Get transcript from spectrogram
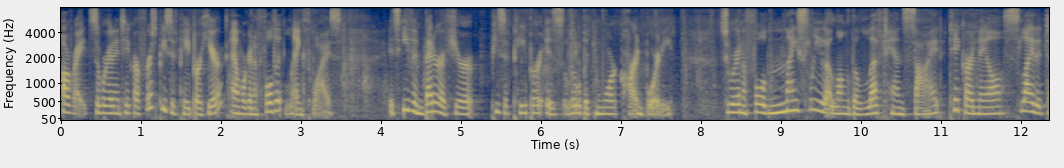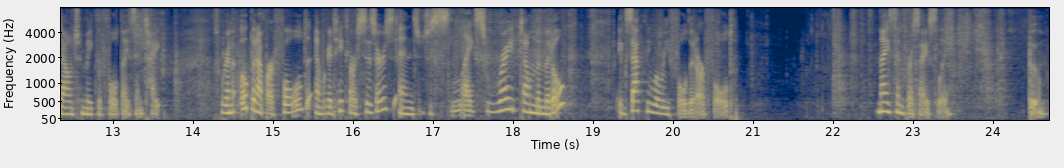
All right, so we're gonna take our first piece of paper here and we're gonna fold it lengthwise. It's even better if your piece of paper is a little bit more cardboardy. So we're gonna fold nicely along the left-hand side, take our nail, slide it down to make the fold nice and tight. So we're gonna open up our fold and we're gonna take our scissors and just slice right down the middle, exactly where we folded our fold. Nice and precisely. Boom.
